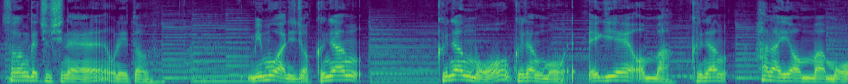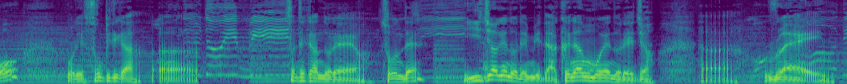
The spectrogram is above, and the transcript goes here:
서강대 출신의 우리 또 미모 아니죠. 그냥 그냥 뭐 그냥 뭐 아기의 엄마 그냥 하나의 엄마 뭐 우리 송 PD가 어, 선택한 노래예요. 좋은데 이적의 노래입니다. 그냥 뭐의 노래죠. 아, Rain.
